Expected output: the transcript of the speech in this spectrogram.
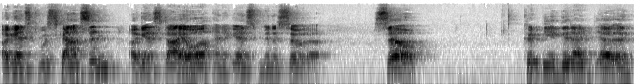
against Wisconsin, against Iowa, and against Minnesota. So, could be a good a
